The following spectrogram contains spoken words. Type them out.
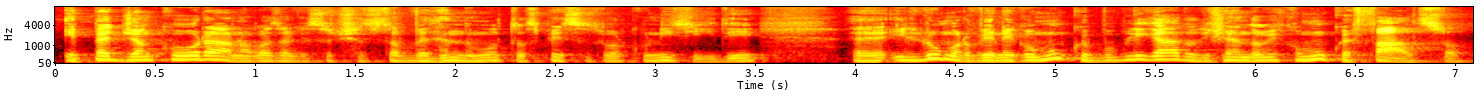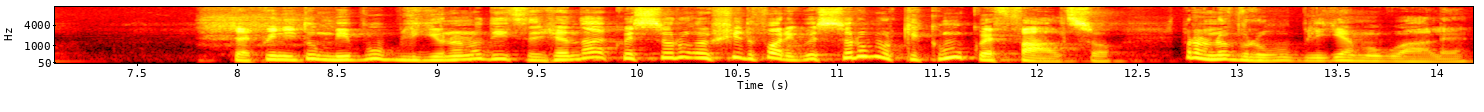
e peggio ancora, una cosa che successo, sto vedendo molto spesso su alcuni siti, eh, il rumor viene comunque pubblicato dicendo che comunque è falso. Cioè, quindi tu mi pubblichi una notizia dicendo ah, questo, è uscito fuori questo rumor che comunque è falso, però noi ve lo pubblichiamo uguale.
